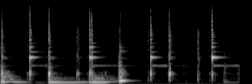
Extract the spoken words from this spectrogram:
Thank you.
